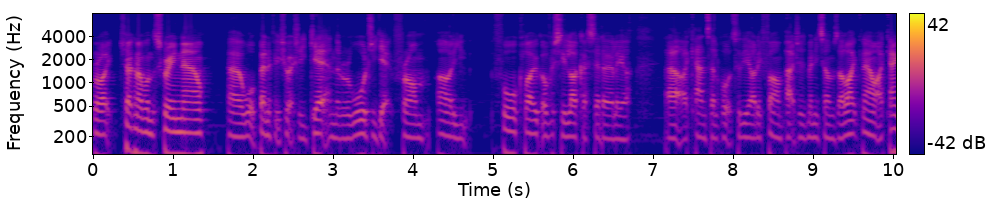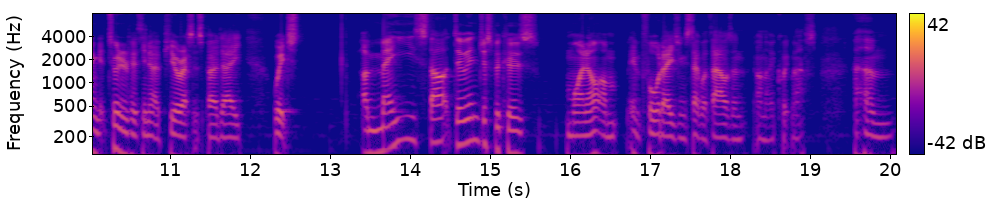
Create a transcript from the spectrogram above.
Right, checking up on the screen now uh, what benefits you actually get and the rewards you get from Ardy 4 Cloak. Obviously, like I said earlier, uh, I can teleport to the Ardy farm patch as many times as I like now. I can get 250 note pure essence per day, which I may start doing just because why not? I'm in four days you can stack a thousand. I know, quick maths. Um,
